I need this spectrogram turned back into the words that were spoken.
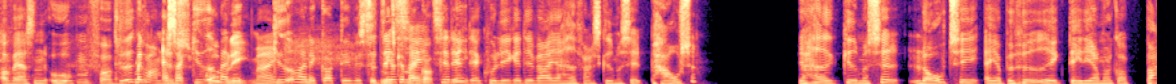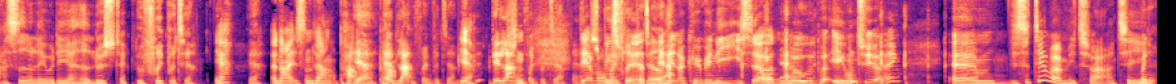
og være sådan åben for Men vedkommendes altså, gider man, ikke, problemer, ikke? gider man ikke godt det, hvis Så det, det, jeg skal man godt til kan den der kollega, det var, at jeg havde faktisk givet mig selv pause. Jeg havde givet mig selv lov til, at jeg behøvede ikke det. Jeg måtte godt bare sidde og lave det, jeg havde lyst til. Du er frikvarter. Ja. Ja. ja. Nej, sådan en lang pause. Ja, ja, et langt frikvarter. Ja. Det er Sådan- frikvarter. Der, hvor man Spis kan tage Ja. hen og købe en is og nå ud på eventyr, ikke? Øhm, så det var mit svar til, Men, til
